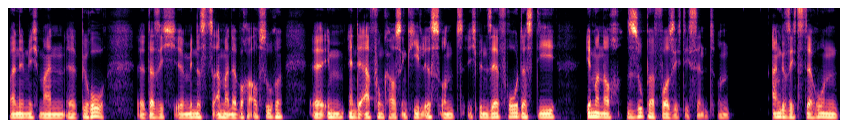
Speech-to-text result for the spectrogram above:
weil nämlich mein äh, Büro, äh, das ich äh, mindestens einmal in der Woche aufsuche, äh, im NDR-Funkhaus in Kiel ist. Und ich bin sehr froh, dass die immer noch super vorsichtig sind und angesichts der hohen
